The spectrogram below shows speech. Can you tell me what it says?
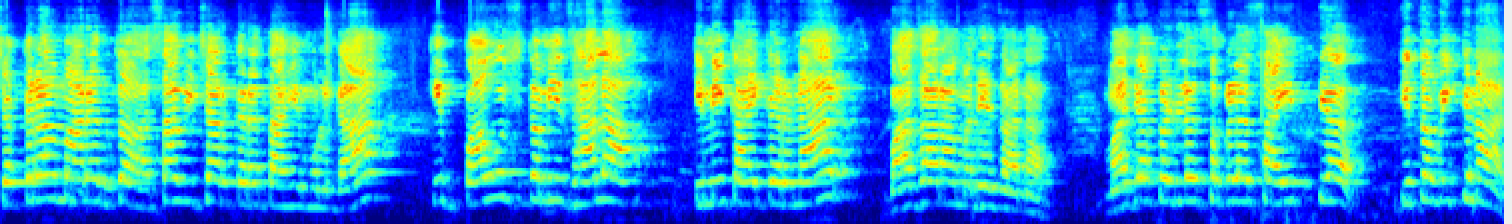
चक्रा मारत असा विचार करत आहे मुलगा की पाऊस कमी झाला की मी काय करणार? बाजारामध्ये जाणार. माझ्याकडलं सगळं साहित्य तिथं विकणार.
